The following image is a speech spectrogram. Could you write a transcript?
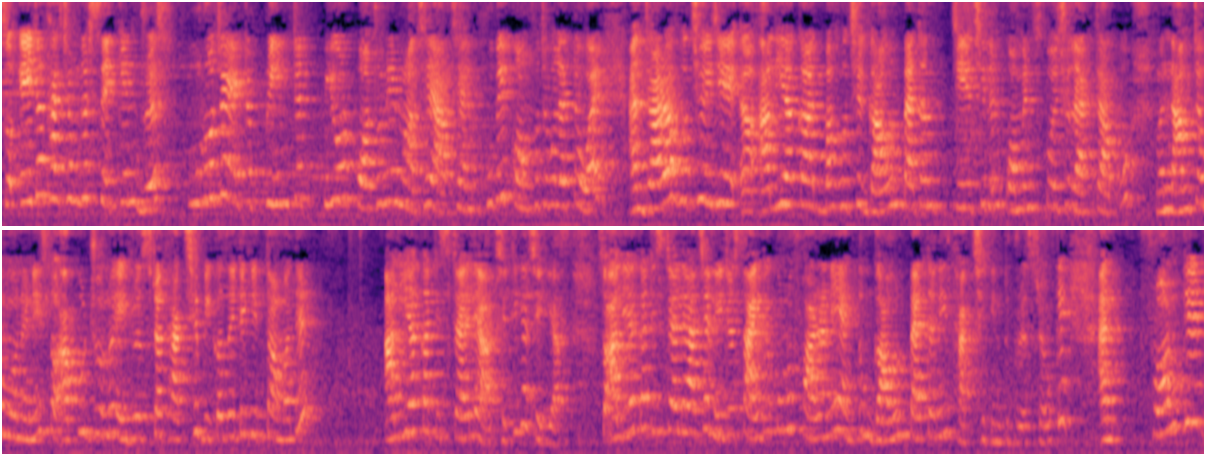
সো এইটা থাকছে আমাদের সেকেন্ড ড্রেস পুরোটা একটা প্রিন্টেড পিওর কটনের মাঝে আছে অ্যান্ড খুবই কমফোর্টেবল একটা ওয়ার অ্যান্ড যারা হচ্ছে ওই যে আলিয়া কাট বা হচ্ছে গাউন প্যাটার্ন চেয়েছিলেন কমেন্টস করেছিল একটা আপু নামটা মনে নেই। সো আপুর জন্য এই ড্রেসটা থাকছে বিকজ এটা কিন্তু আমাদের আলিয়া কাট স্টাইলে আছে, ঠিক আছে ইয়াস সো আলিয়া কাট স্টাইলে আছে, and এটার সাইডে কোনো ফাড়া নেই, একদম গাউন প্যাটার্নই থাকছে কিন্তু ড্রেসটা ওকে অ্যান্ড ফ্রন্টেড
